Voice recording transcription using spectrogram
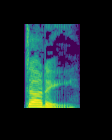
study.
